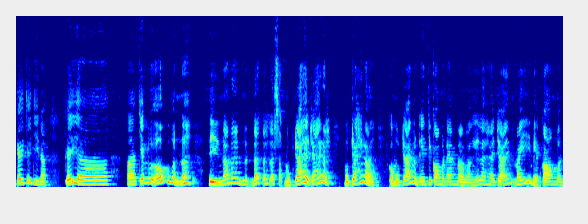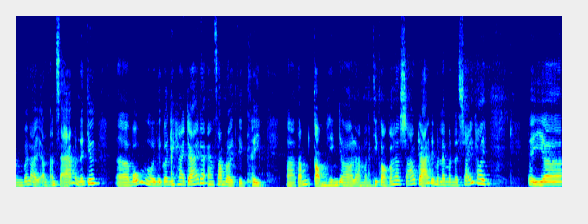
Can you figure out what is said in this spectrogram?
cái cái gì nè? Cái uh, uh, chén muối ớt của mình đó thì nó nó nó nó, sạch một trái hai trái rồi một trái rồi. Còn một trái mình đem cho con mình ăn rồi là nghĩa là hai trái mấy mẹ con mình với lại anh anh xã mình nữa chứ. À, bốn người thì coi như hai trái đó ăn xong rồi thì thì à, tổng cộng hiện giờ là mình chỉ còn có sáu trái để mình làm mình là sấy thôi. Thì à,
